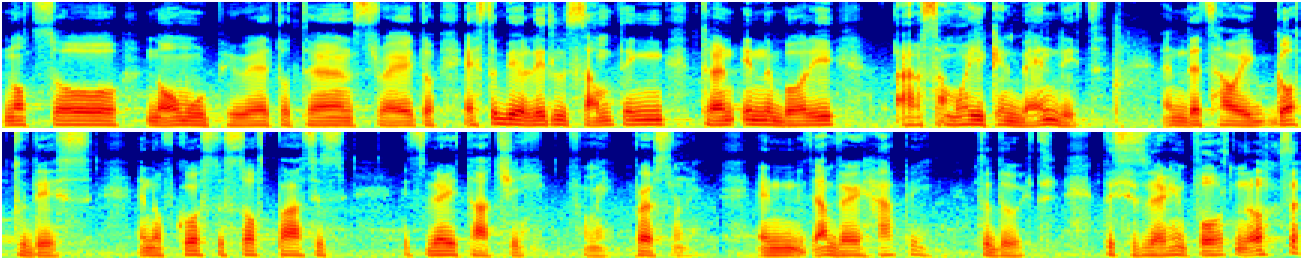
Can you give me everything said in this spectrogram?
not so normal pirouette or turn straight. Or, it has to be a little something turn in the body, uh, somewhere you can bend it. And that's how I got to this. And of course, the soft parts is it's very touchy for me personally, and I'm very happy to do it. This is very important also.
